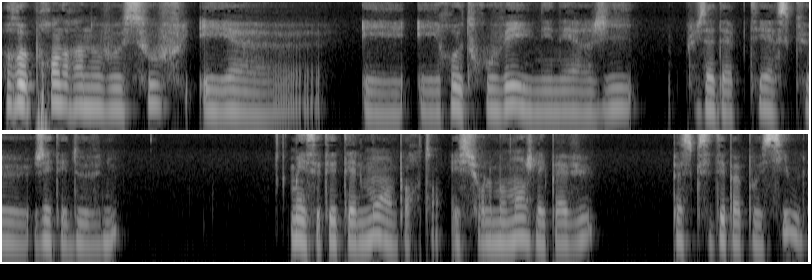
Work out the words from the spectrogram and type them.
reprendre un nouveau souffle euh, et, et retrouver une énergie plus adaptée à ce que j'étais devenue. Mais c'était tellement important. Et sur le moment, je ne l'ai pas vu parce que c'était pas possible.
